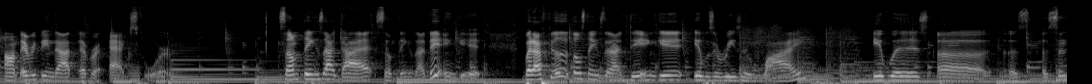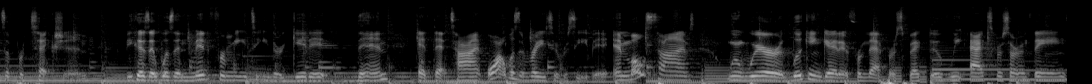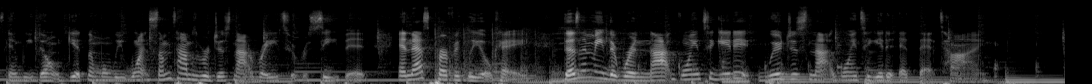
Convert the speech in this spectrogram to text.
um, everything that I've ever asked for. Some things I got, some things I didn't get. But I feel that those things that I didn't get, it was a reason why. It was a, a, a sense of protection because it wasn't meant for me to either get it then at that time or I wasn't ready to receive it. And most times when we're looking at it from that perspective, we ask for certain things and we don't get them when we want. Sometimes we're just not ready to receive it. And that's perfectly okay. Doesn't mean that we're not going to get it, we're just not going to get it at that time.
